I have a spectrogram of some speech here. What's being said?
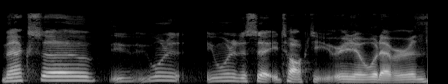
"Max, uh, you, you wanted." You wanted to say you talk to you, or you know, whatever, and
